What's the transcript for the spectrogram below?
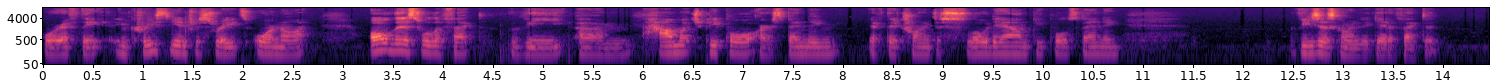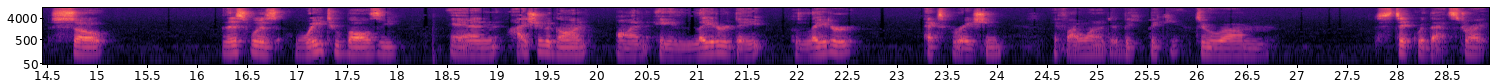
or if they increase the interest rates or not all this will affect the um, how much people are spending if they're trying to slow down people spending visa is going to get affected. So this was way too ballsy and I should have gone on a later date later expiration if I wanted to be, be to um, stick with that strike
